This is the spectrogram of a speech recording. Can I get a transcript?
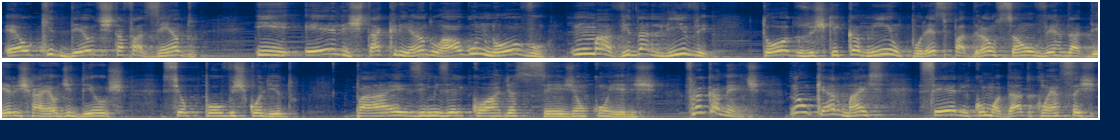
É o que Deus está fazendo e Ele está criando algo novo, uma vida livre. Todos os que caminham por esse padrão são o verdadeiro Israel de Deus, seu povo escolhido paz e misericórdia sejam com eles. Francamente, não quero mais ser incomodado com essas,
